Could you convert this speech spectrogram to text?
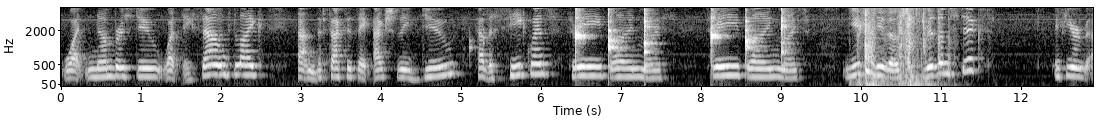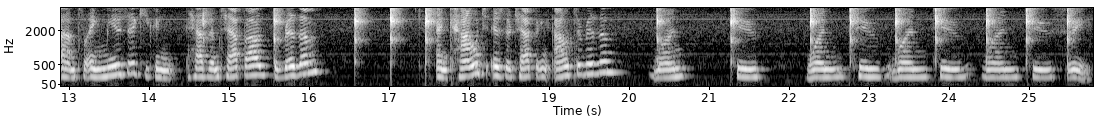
what numbers do, what they sound like, um, the fact that they actually do have a sequence. Three blind mice, three blind mice. You can do those rhythm sticks. If you're um, playing music, you can have them tap out the rhythm and count as they're tapping out the rhythm. One, two, one, two, one, two, one, two, three.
